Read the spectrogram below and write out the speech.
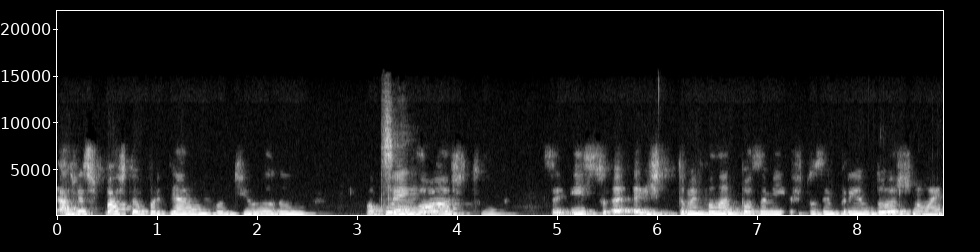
às vezes basta partilhar um conteúdo ou pôr um gosto. Isso, eh, isto também falando para os amigos dos empreendedores, não é?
